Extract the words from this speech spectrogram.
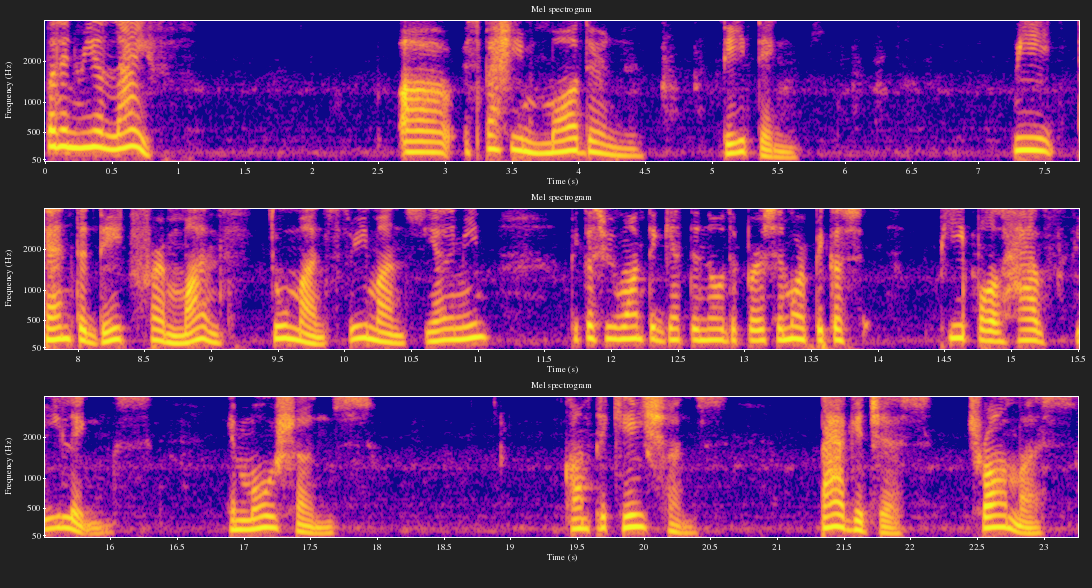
But in real life, uh, especially modern dating, we tend to date for a month, two months, three months. You know what I mean? Because we want to get to know the person more. Because people have feelings, emotions, complications, baggages, traumas.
